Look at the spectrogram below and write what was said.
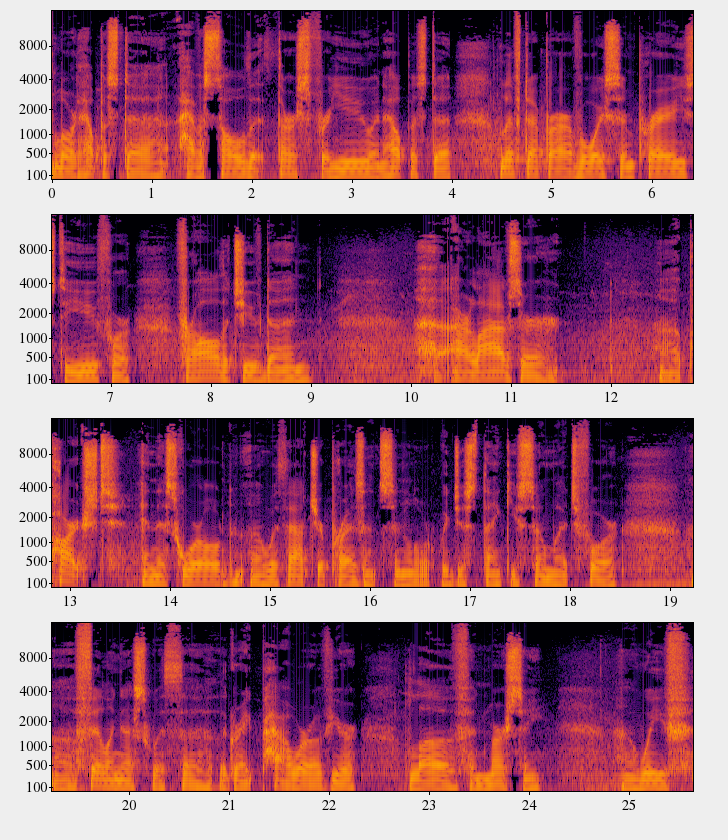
Lord, help us to have a soul that thirsts for you and help us to lift up our voice in praise to you for, for all that you've done. Our lives are uh, parched in this world uh, without your presence. And Lord, we just thank you so much for uh, filling us with uh, the great power of your love and mercy. Uh, we've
